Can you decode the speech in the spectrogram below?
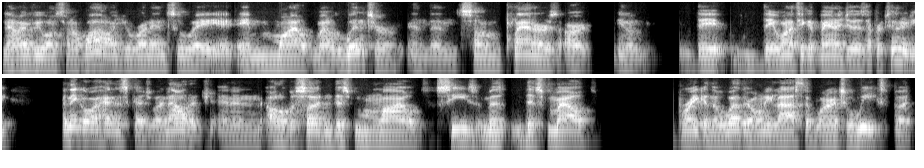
Now, every once in a while, you run into a, a mild, mild winter, and then some planners are, you know, they they want to take advantage of this opportunity, and they go ahead and schedule an outage, and then all of a sudden, this mild season, this mild break in the weather only lasted one or two weeks, but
